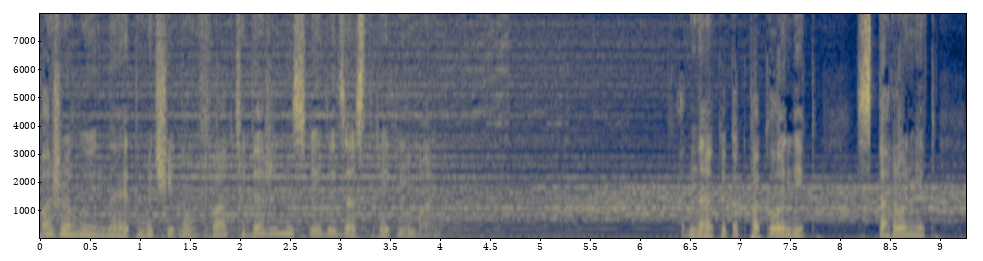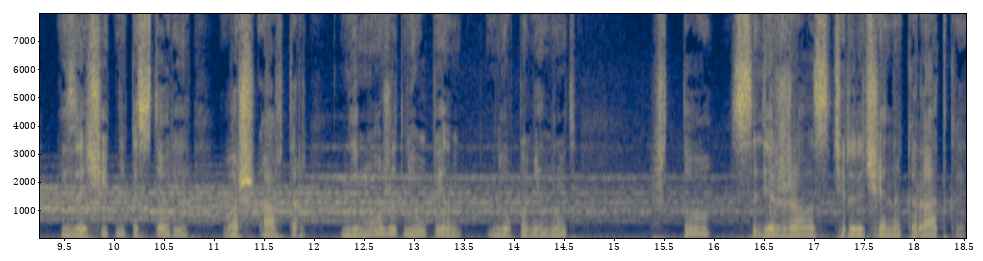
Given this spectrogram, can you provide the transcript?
Пожалуй, на этом очевидном факте даже не следует заострять внимание. Однако, как поклонник, сторонник и защитник истории, ваш автор – не может не, упом... не упомянуть, что содержалось чрезвычайно краткое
